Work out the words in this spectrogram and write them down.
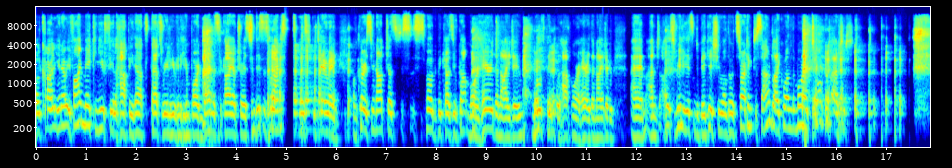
Well, Carl, you know, if I'm making you feel happy, that's that's really, really important. I'm a psychiatrist, and this is what I'm supposed to be doing. Of course, you're not just smug because you've got more hair than I do. Most people have more hair than I do, um, and it really isn't a big issue. Although it's starting to sound like one the more I talk about it.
